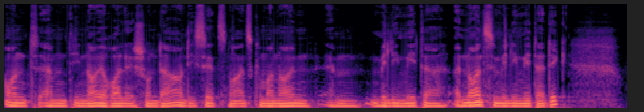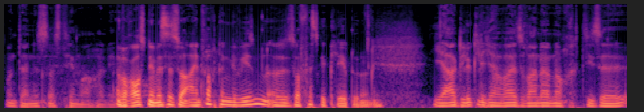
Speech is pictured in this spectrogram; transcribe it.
und ähm, die neue Rolle ist schon da und die ist jetzt nur 1,9 ähm, Millimeter, äh, 19 Millimeter dick. Und dann ist das Thema auch erledigt. Aber rausnehmen, ist es so einfach dann gewesen? Also ist es auch festgeklebt oder nicht? Ja, glücklicherweise war da noch diese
